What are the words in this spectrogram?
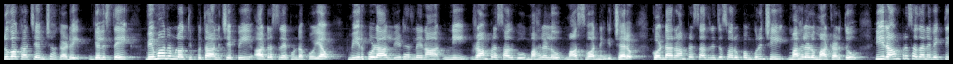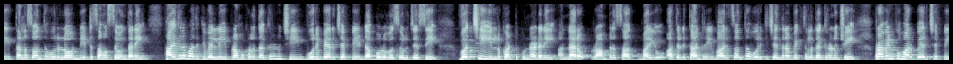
నువ్వొక చెంచాగాడివి. గెలిస్తే విమానంలో తిప్పుతా అని చెప్పి అడ్రస్ లేకుండా పోయావు. మీరు కూడా లీడర్లేనా ని రామ్ ప్రసాద్కు మహిళలు మాస్ వార్నింగ్ ఇచ్చారు. కొండా రామ్ ప్రసాద్ నిజ స్వరూపం గురించి మహిళలు మాట్లాడుతూ ఈ రామ్ ప్రసాద్ అనే వ్యక్తి తన సొంత ఊరిలో నీటి సమస్య ఉందని హైదరాబాద్కి వెళ్ళి ప్రముఖుల దగ్గర నుంచి ఊరి పేరు చెప్పి డబ్బులు వసూలు చేసి వచ్చి ఇల్లు కట్టుకున్నాడని అన్నారు. రామ్ ప్రసాద్ మరియు అతడి తండ్రి వారి సొంత ఊరికి చెందిన వ్యక్తుల దగ్గర నుంచి ప్రవీణ్ కుమార్ పేరు చెప్పి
